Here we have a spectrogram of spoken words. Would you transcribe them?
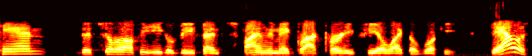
can the Philadelphia Eagle defense finally make Brock Purdy feel like a rookie? Dallas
